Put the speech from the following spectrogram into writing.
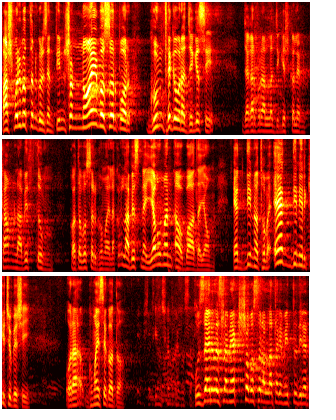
পাশ পরিবর্তন করেছেন। তিনশো নয় বছর পর ঘুম থেকে ওরা জেগেছে। জাগার পর আল্লাহ জিজ্ঞেস করলেন কাম লাবিস্তুম? কত বছর ঘুমাইলা? কয় লাবিস না ইয়াউমান আও বাদা ইয়াউম। একদিন অথবা একদিনের কিছু বেশি। ওরা ঘুমাইছে কত? উজাইরুল ইসলাম একশো বছর আল্লাহ তাকে মৃত্যু দিলেন।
